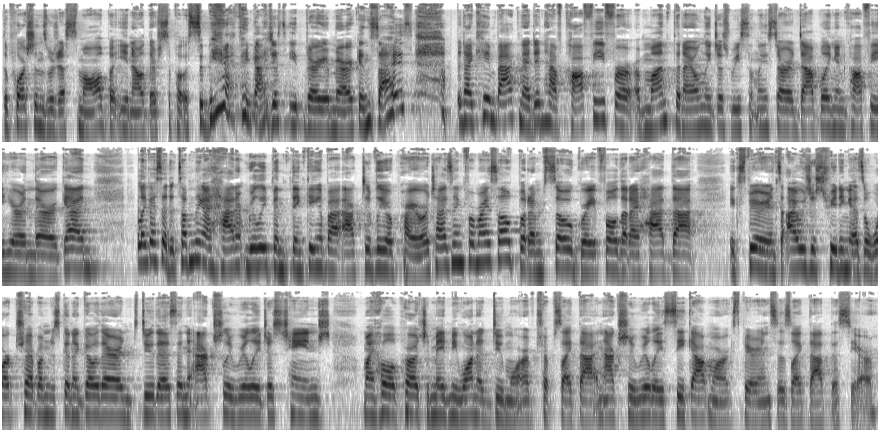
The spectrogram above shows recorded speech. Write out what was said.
The portions were just small, but you know, they're supposed to be. I think I just eat very American size. And I came back and I didn't have coffee for a month. And I only just recently started dabbling in coffee here and there again. Like I said, it's something I hadn't really been thinking about actively or prioritizing for myself, but I'm so grateful that I had that experience. I was just treating it as a work trip. I'm just going to go there and do this. And it actually really just changed my whole approach and made me want to do more of trips like that and actually really seek out more experiences like that this year.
